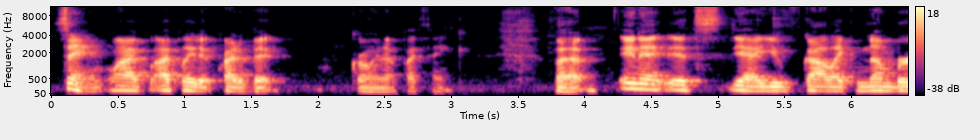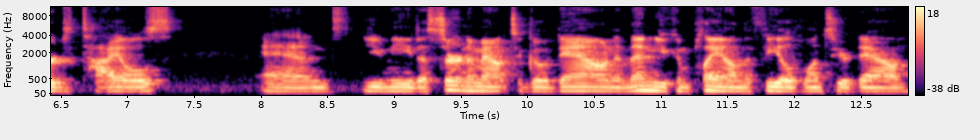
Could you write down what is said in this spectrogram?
Same. Well, I, I played it quite a bit growing up, I think. But in it, it's, yeah, you've got like numbered tiles and you need a certain amount to go down. And then you can play on the field once you're down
